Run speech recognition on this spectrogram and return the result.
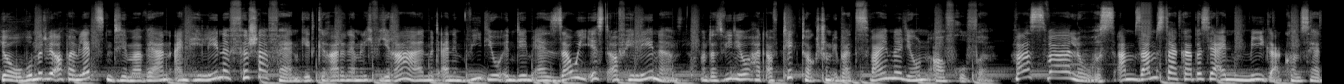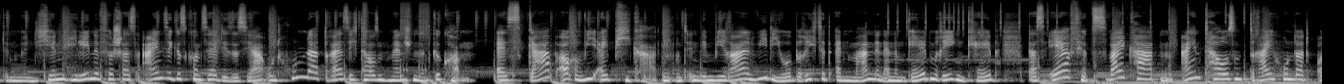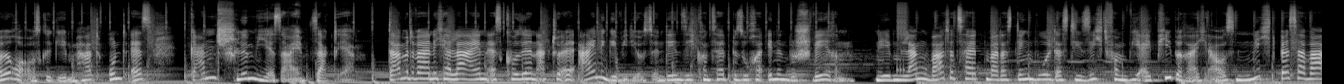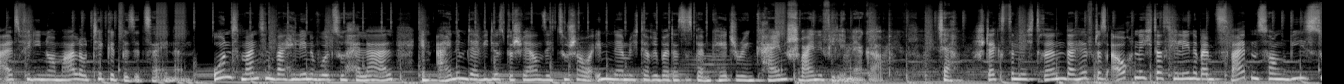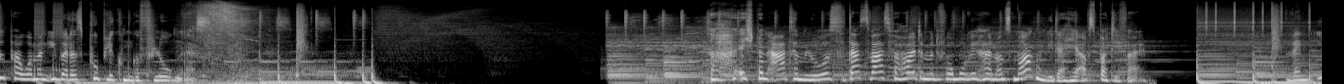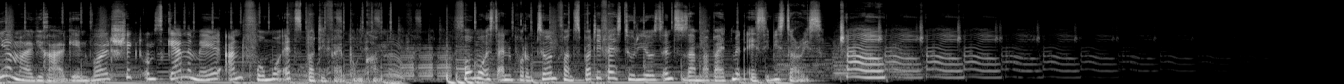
Jo, womit wir auch beim letzten Thema wären, ein Helene Fischer-Fan geht gerade nämlich viral mit einem Video, in dem er Saui ist auf Helene. Und das Video hat auf TikTok schon über zwei Millionen Aufrufe. Was war los? Am Samstag gab es ja ein Megakonzert in München, Helene Fischers einziges Konzert dieses Jahr und 130.000 Menschen sind gekommen. Es gab auch VIP-Karten und in dem viralen Video berichtet ein Mann in einem gelben Regencape, dass er für zwei Karten 1300 Euro ausgegeben hat und es ganz schlimm hier sei, sagt er. Damit war er nicht allein, es kursieren aktuell einige Videos, in denen sich KonzertbesucherInnen beschweren. Neben langen Wartezeiten war das Ding wohl, dass die Sicht vom VIP-Bereich aus nicht besser war als für die Normalo-TicketbesitzerInnen. Und manchen war Helene wohl zu halal. In einem der Videos beschweren sich ZuschauerInnen nämlich darüber, dass es beim Catering kein Schweinefilet mehr gab. Tja, steckst du nicht drin? Da hilft es auch nicht, dass Helene beim zweiten Song wie Superwoman über das Publikum geflogen ist. Ich bin atemlos. Das war's für heute mit FOMO. Wir hören uns morgen wieder hier auf Spotify. Wenn ihr mal viral gehen wollt, schickt uns gerne Mail an fomo@spotify.com. FOMO ist eine Produktion von Spotify Studios in Zusammenarbeit mit ACB Stories. Ciao!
